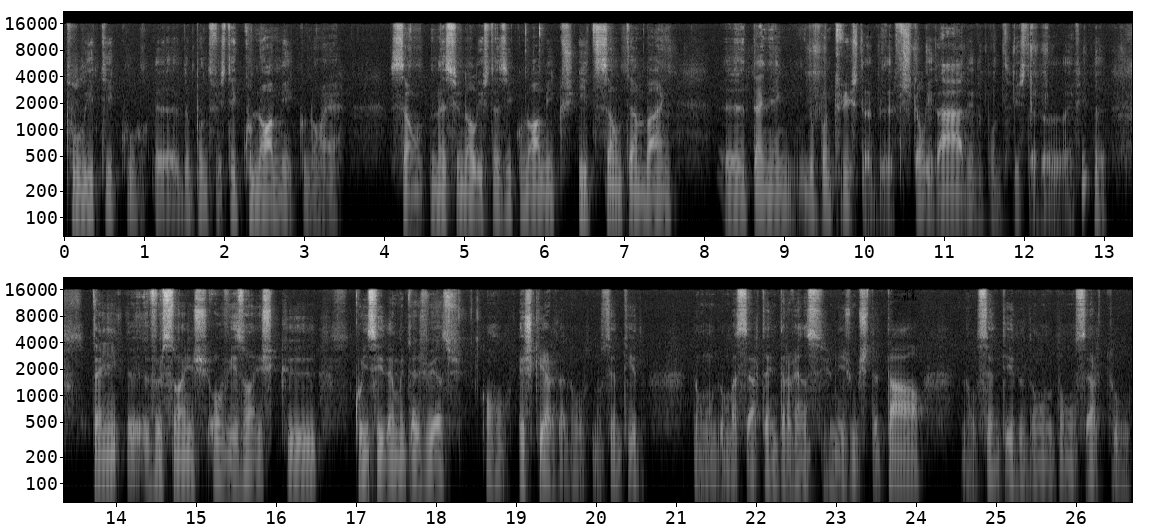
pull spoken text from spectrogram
político, eh, do ponto de vista económico, não é? São nacionalistas económicos e são também eh, têm, do ponto de vista de fiscalidade e do ponto de vista, de, enfim, de, têm versões ou visões que coincidem muitas vezes com a esquerda, no, no sentido de, um, de, uma certa intervencionismo estatal, no sentido de um, de um certo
